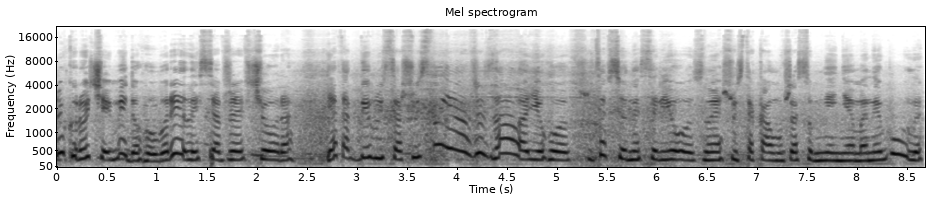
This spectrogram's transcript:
Ну, коротше, ми договорилися вже вчора. Я так дивлюся, щось, ну я вже знала його, що це все несерйозно, я щось така вже сумніння в мене були.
